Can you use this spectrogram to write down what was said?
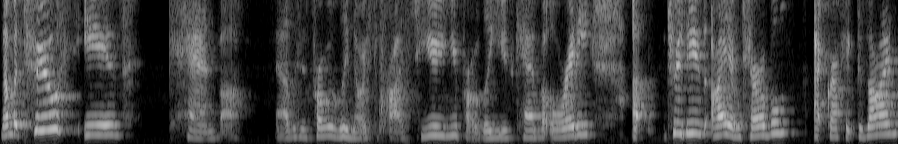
Number two is Canva. Now, this is probably no surprise to you. You probably use Canva already. Uh, truth is, I am terrible at graphic design.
